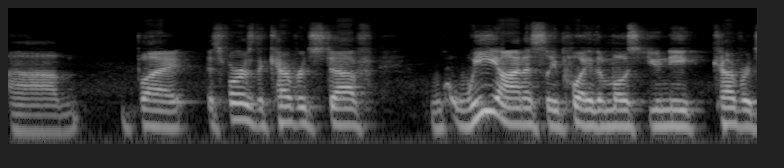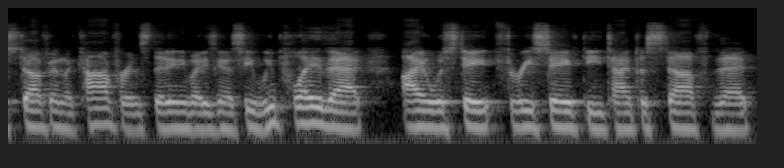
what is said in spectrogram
Um, but as far as the coverage stuff, we honestly play the most unique coverage stuff in the conference that anybody's going to see. We play that Iowa State three safety type of stuff that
